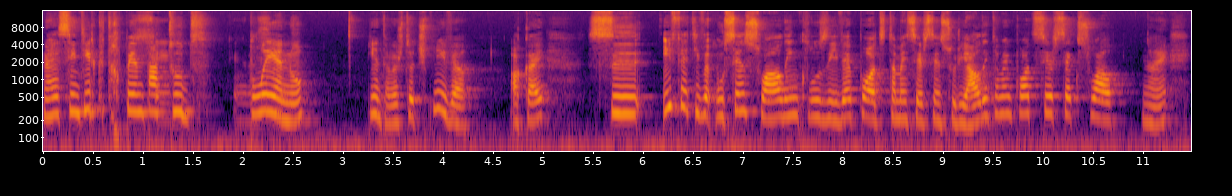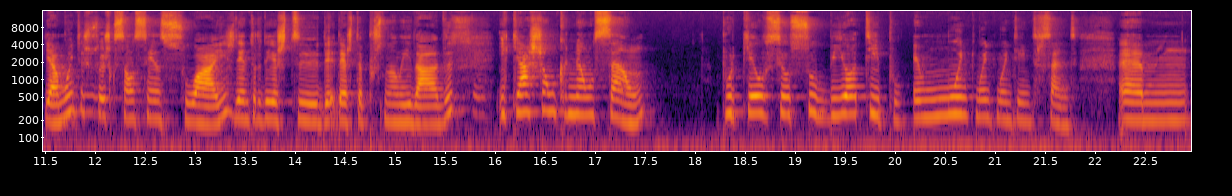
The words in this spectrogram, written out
não é? sentir que de repente está tudo pleno e então eu estou disponível, ok? Se efetiva, o sensual, inclusive, pode também ser sensorial e também pode ser sexual, não é? E há muitas pessoas que são sensuais dentro deste, desta personalidade Sim. e que acham que não são porque é o seu subbiotipo. É muito, muito, muito interessante. Um,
